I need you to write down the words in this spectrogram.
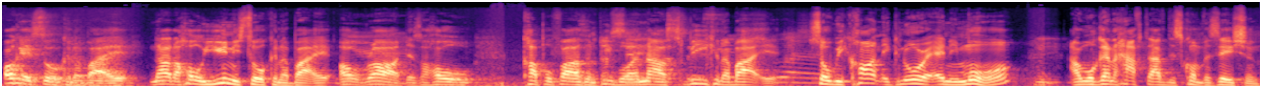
Oge's talking about it, now the whole uni's talking about it, oh, Yeah. rah, there's a whole couple thousand people are now speaking about it. So we can't ignore it anymore, and we're gonna have to have this conversation,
